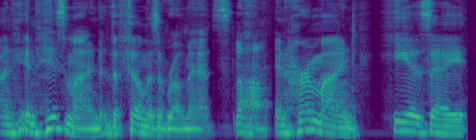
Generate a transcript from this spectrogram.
In his mind, the film is a romance. Uh-huh. In her mind, he is a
